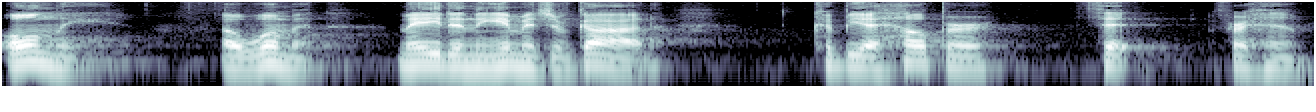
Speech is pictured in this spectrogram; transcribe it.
Only a woman made in the image of God could be a helper fit for him.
